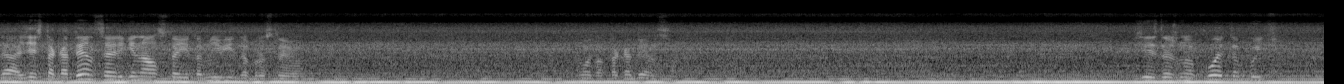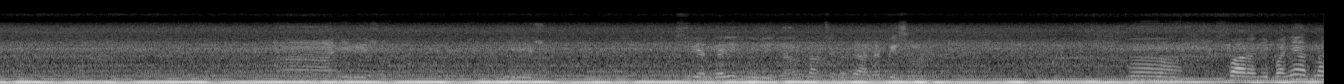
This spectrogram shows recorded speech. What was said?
Да, здесь такаденция оригинал стоит, там не видно просто его. Вот он такаденция. Здесь должно кое-то быть. А, не вижу. Не вижу. Свет горит, не видно. Ну там что-то, да, написано. А, Фара непонятно,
